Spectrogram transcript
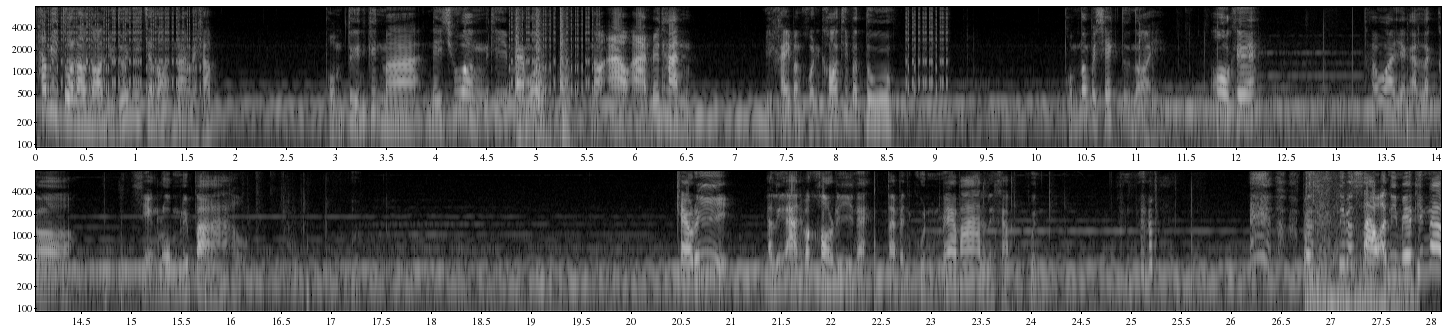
ถ้ามีตัวเรานอนอยู่ด้วยนี่จะหลอนมากเลยครับ ผมตื่นขึ้นมาในช่วงที่แม่มดนอนอ้าวอ่านไม่ทัน มีใครบางคนเคาะที่ประตู ผมต้องไปเช็คดูหน่อย โอเค ถ้าว่าอย่างนั้นแล้วก็เสียงลมหรือเปล่า แคลรี่อะหรืออ่านว่าคอรี่นะ แต่เป็นคุณแม่บ้านเหรอครับ คุณคุณแม่บ้านเป็นนี่เป็นสาวอนิเมะที่หน้า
